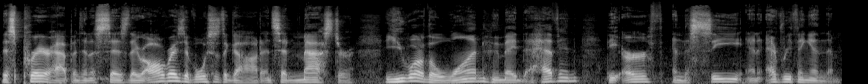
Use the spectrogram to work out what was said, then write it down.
This prayer happens and it says, They all raised their voices to God and said, Master, you are the one who made the heaven, the earth, and the sea, and everything in them.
